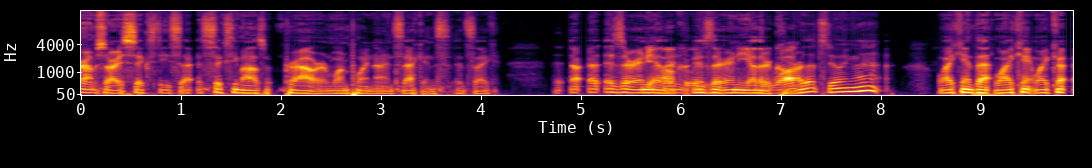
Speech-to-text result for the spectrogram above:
or I'm sorry, 60, 60 miles per hour in 1.9 seconds. It's like, uh, uh, is there any Yeah, other? Is there any other What? car that's doing that? Why can't that? Why can't? Why can't?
